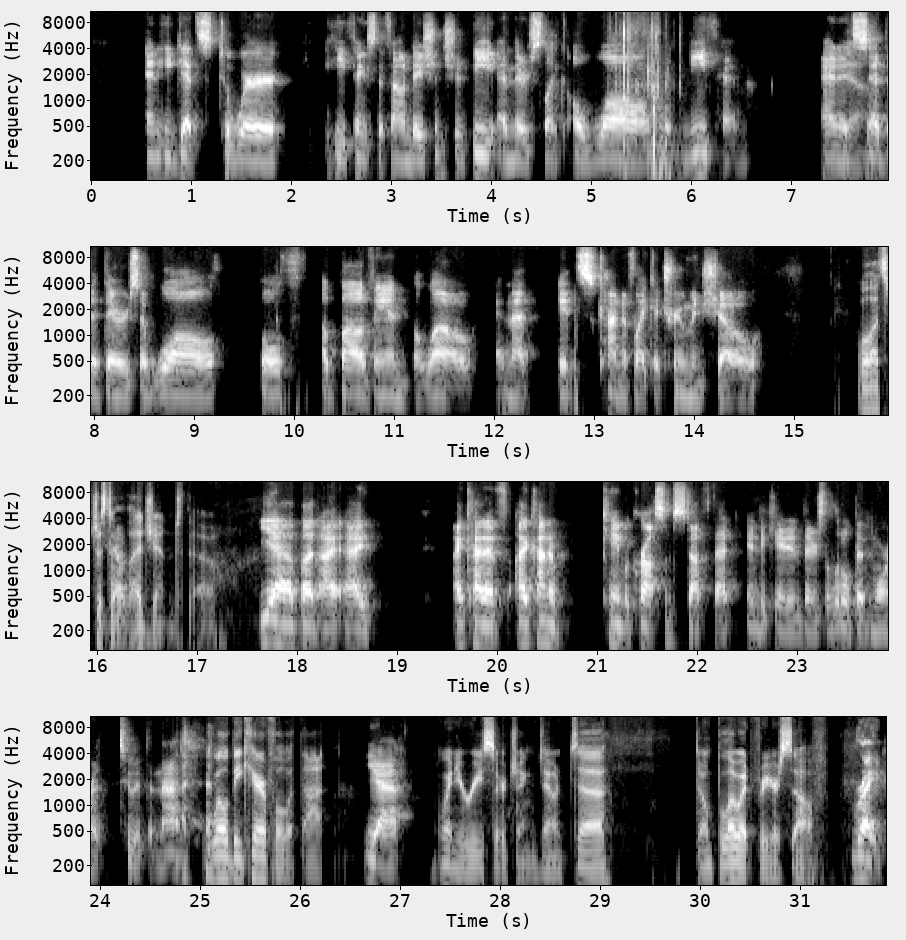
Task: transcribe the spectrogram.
and he gets to where he thinks the foundation should be, and there's like a wall beneath him, and it's yeah. said that there's a wall both above and below, and that it's kind of like a Truman Show. Well, that's just a legend, though. Yeah, but I, I, I kind of, I kind of came across some stuff that indicated there's a little bit more to it than that. well, be careful with that. Yeah. When you're researching, don't, uh, don't blow it for yourself. Right.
